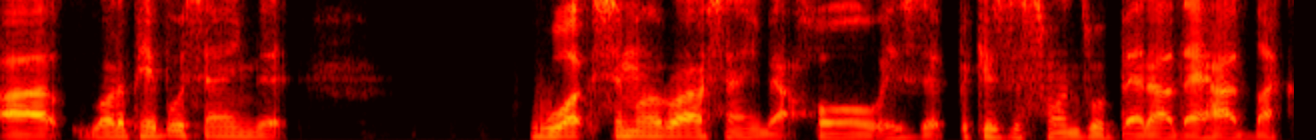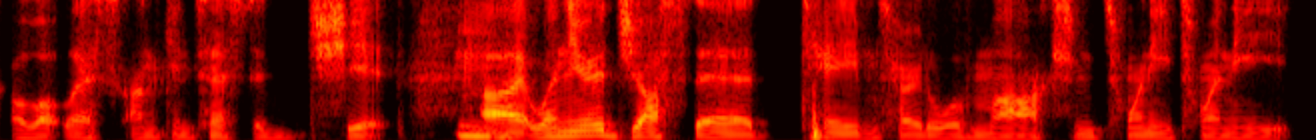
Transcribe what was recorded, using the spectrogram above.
uh, a lot of people are saying that what similar to what I was saying about Hall is that because the Swans were better, they had like a lot less uncontested shit. Mm. Uh, when you adjust their team total of marks from 2020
